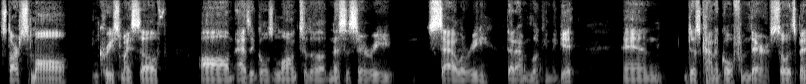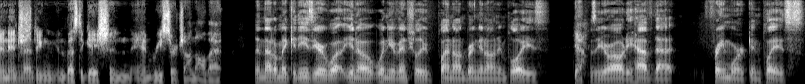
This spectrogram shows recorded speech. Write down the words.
Start small, increase myself um, as it goes along to the necessary salary that I'm looking to get, and just kind of go from there. So it's been an then- interesting investigation and research on all that. Then that'll make it easier. What you know when you eventually plan on bringing on employees. Yeah. because you already have that framework in place.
